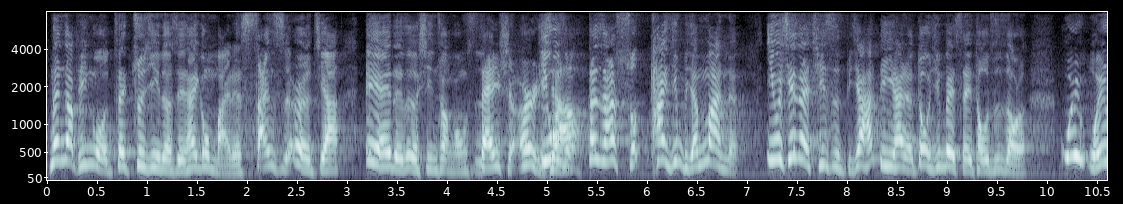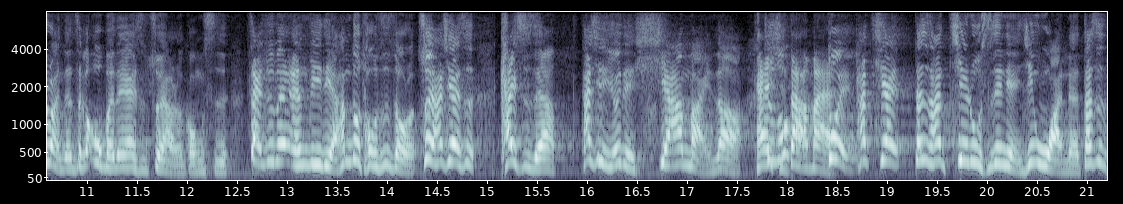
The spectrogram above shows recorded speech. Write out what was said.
那你知道苹果在最近一段时间，他一共买了三十二家 AI 的这个新创公司，三十二家，因为但是他说他已经比较慢了，因为现在其实比较厉害的都已经被谁投资走了。微微软的这个 OpenAI 是最好的公司，再就是 NVIDIA，他们都投资走了，所以他现在是开始怎样？他现在有点瞎买，你知道吗？开始大卖。对，他现在，但是他介入时间点已经晚了，但是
